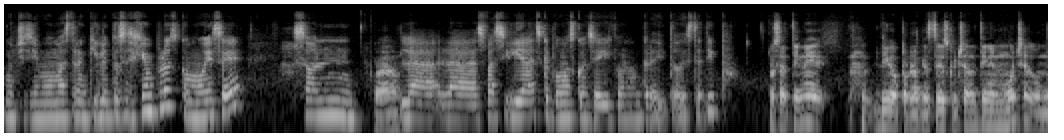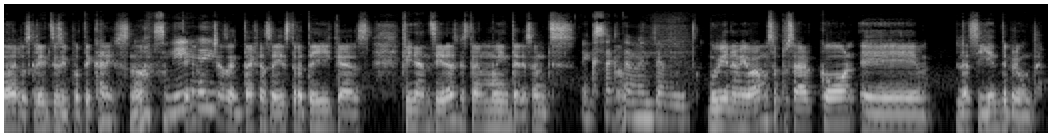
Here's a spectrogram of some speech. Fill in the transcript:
muchísimo más tranquilo. Entonces ejemplos como ese son las facilidades que podemos conseguir con un crédito de este tipo. O sea, tiene, digo, por lo que estoy escuchando, tiene mucha bondad de los créditos hipotecarios, ¿no? Sí. tiene muchas ventajas ahí estratégicas financieras que están muy interesantes. Exactamente, amigo. Muy bien, amigo. Vamos a pasar con eh, la siguiente pregunta.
